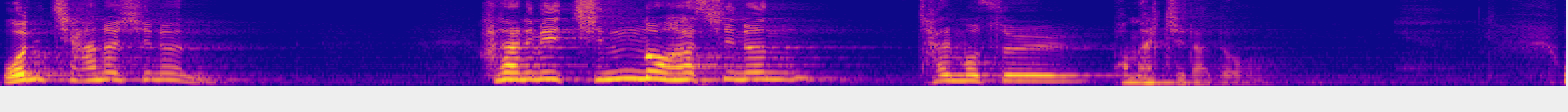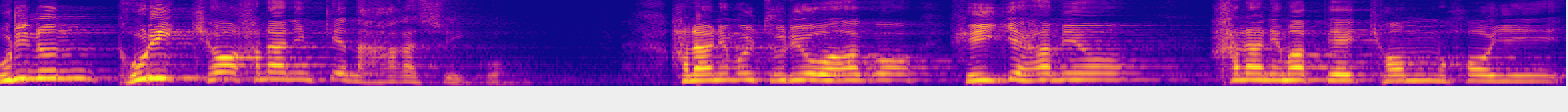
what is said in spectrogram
원치 않으시는 하나님이 진노하시는 잘못을 범할지라도 우리는 돌이켜 하나님께 나아갈 수 있고 하나님을 두려워하고 회개하며 하나님 앞에 겸허히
